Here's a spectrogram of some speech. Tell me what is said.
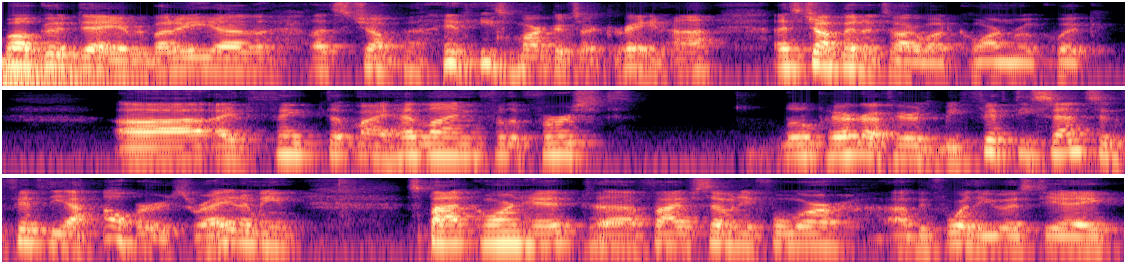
Well, good day, everybody. Uh, let's jump. These markets are great, huh? Let's jump in and talk about corn real quick. Uh, I think that my headline for the first little paragraph here is be 50 cents in 50 hours, right? I mean, spot corn hit uh, 574 uh, before the USDA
